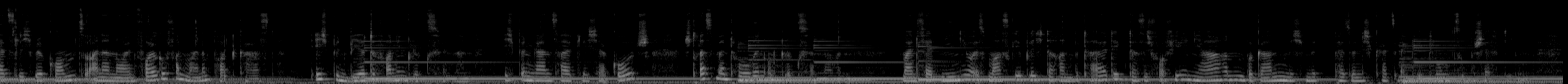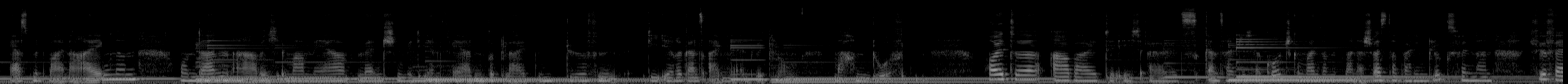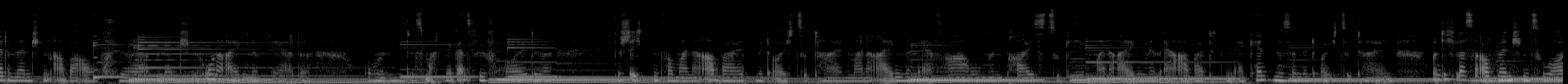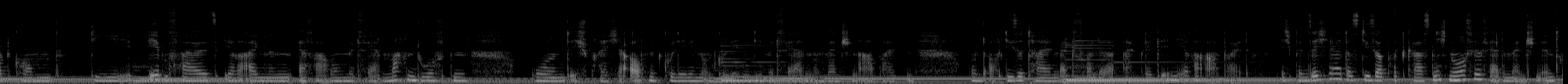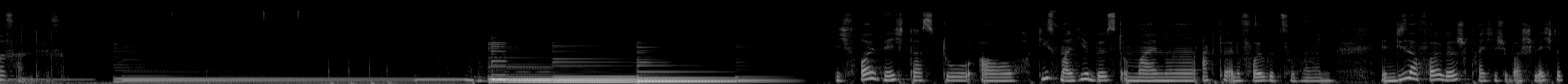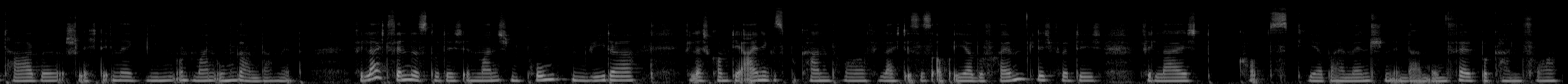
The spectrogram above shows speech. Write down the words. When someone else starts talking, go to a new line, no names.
herzlich willkommen zu einer neuen Folge von meinem Podcast. Ich bin Birte von den Glücksfindern. Ich bin ganzheitlicher Coach, Stressmentorin und Glücksfinderin. Mein Pferd Nino ist maßgeblich daran beteiligt, dass ich vor vielen Jahren begann, mich mit Persönlichkeitsentwicklung zu beschäftigen. Erst mit meiner eigenen und dann habe ich immer mehr Menschen mit ihren Pferden begleiten dürfen, die ihre ganz eigene Entwicklung machen durften. Heute arbeite ich als ganzheitlicher Coach gemeinsam mit meiner Schwester bei den Glücksfindern für Pferdemenschen, aber auch für Menschen ohne eigene Pferde. Und es macht mir ganz viel Freude, Geschichten von meiner Arbeit mit euch zu teilen, meine eigenen Erfahrungen preiszugeben, meine eigenen erarbeiteten Erkenntnisse mit euch zu teilen. Und ich lasse auch Menschen zu Wort kommen, die ebenfalls ihre eigenen Erfahrungen mit Pferden machen durften und ich spreche auch mit Kolleginnen und Kollegen, die mit Pferden und Menschen arbeiten. Und auch diese teilen wertvolle Einblicke in ihre Arbeit. Ich bin sicher, dass dieser Podcast nicht nur für Pferdemenschen interessant ist. Ich freue mich, dass du auch diesmal hier bist, um meine aktuelle Folge zu hören. In dieser Folge spreche ich über schlechte Tage, schlechte Energien und meinen Umgang damit. Vielleicht findest du dich in manchen Punkten wieder, vielleicht kommt dir einiges bekannt vor, vielleicht ist es auch eher befremdlich für dich, vielleicht kommt es dir bei Menschen in deinem Umfeld bekannt vor.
